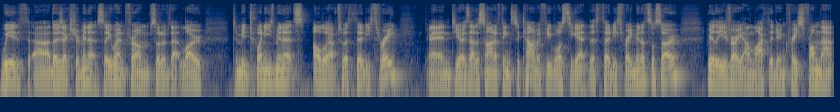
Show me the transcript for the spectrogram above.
with uh, those extra minutes. So he went from sort of that low to mid 20s minutes all the way up to a 33. And, you know, is that a sign of things to come? If he was to get the 33 minutes or so, really is very unlikely to increase from that.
